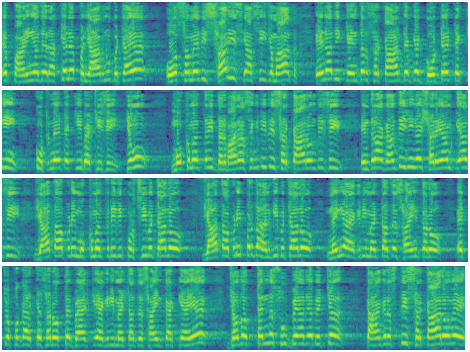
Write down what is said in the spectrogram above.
ਇਹ ਪਾਣੀਆਂ ਦੇ ਰਾਖੇ ਨੇ ਪੰਜਾਬ ਨੂੰ ਬਚਾਇਆ। ਉਸ ਸਮੇਂ ਦੀ ਸਾਰੀ ਸਿਆਸੀ ਜਮਾਤ, ਇਹਨਾਂ ਦੀ ਕੇਂਦਰ ਸਰਕਾਰ ਦੇ ਅੱਗੇ ਗੋਡੇ ਟੇਕੀ। ਘੁਟਨੇ ਟੇਕੀ ਬੈਠੀ ਸੀ। ਕਿਉਂ? ਮੁੱਖ ਮੰਤਰੀ ਦਰਬਾਰਾ ਸਿੰਘ ਜੀ ਦੀ ਸਰਕਾਰ ਹੁੰਦੀ ਸੀ। ਇੰਦਰਾ ਗਾਂਧੀ ਜੀ ਨੇ ਸ਼ਰੇਆਮ ਕਿਹਾ ਸੀ, ਜਾਂ ਤਾਂ ਆਪਣੀ ਮੁੱਖ ਮੰਤਰੀ ਦੀ ਕੁਰਸੀ ਬਚਾ ਲਓ, ਜਾਂ ਤਾਂ ਆਪਣੀ ਪ੍ਰਧਾਨਗੀ ਬਚਾ ਲਓ। ਨਹੀਂ ਐਗਰੀਮੈਂਟਾਂ ਤੇ ਸਾਈਨ ਕਰੋ। ਇਹ ਚੁੱਪ ਕਰਕੇ ਸਰ ਉੱਥੇ ਬੈਠ ਕੇ ਐਗਰੀਮੈਂਟਾਂ ਤੇ ਸਾਈਨ ਕਰਕੇ ਆਏ ਆ। ਜਦੋਂ ਤਿੰਨ ਸੂਬਿਆਂ ਦੇ ਵਿੱਚ ਕਾਂਗਰਸ ਦੀ ਸਰਕਾਰ ਹੋਵੇ,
